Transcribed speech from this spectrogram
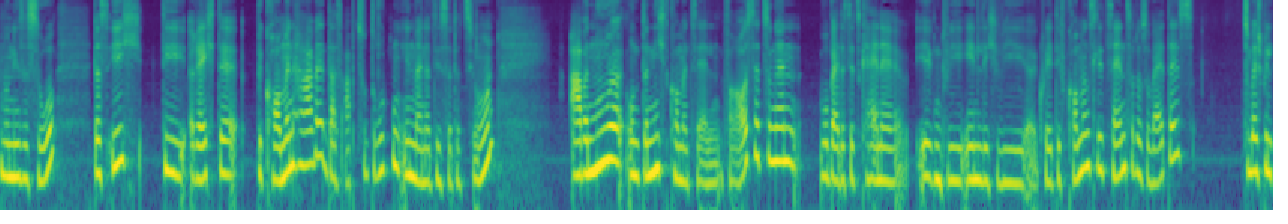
Nun ist es so, dass ich die Rechte bekommen habe, das abzudrucken in meiner Dissertation, aber nur unter nicht kommerziellen Voraussetzungen, wobei das jetzt keine irgendwie ähnlich wie äh, Creative Commons Lizenz oder so weiter ist. Zum Beispiel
